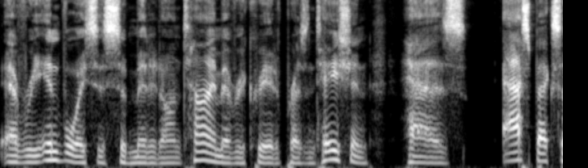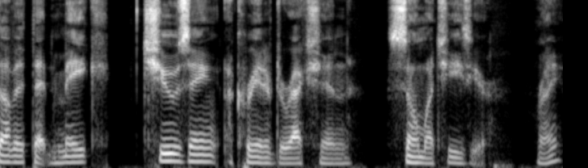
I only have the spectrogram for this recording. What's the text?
Every invoice is submitted on time. Every creative presentation has aspects of it that make choosing a creative direction so much easier, right?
